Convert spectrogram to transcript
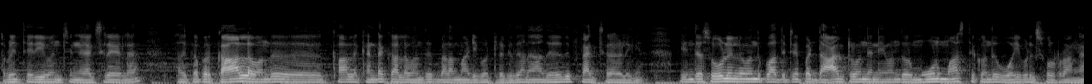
அப்படின்னு தெரிய வந்துச்சுங்க எக்ஸ்ரேயில் அதுக்கப்புறம் காலில் வந்து காலில் கெண்டைக்காலில் வந்து பலமாக அடிபட்டிருக்குது. ஆனால் அது எது ஃப்ராக்சர் ஆகலைங்க. இந்த சூழ்நிலை வந்து பார்த்துட்டு இப்போ டாக்டர் வந்து என்னை வந்து ஒரு மூணு மாதத்துக்கு வந்து ஓய்வெடுக்க சொல்கிறாங்க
